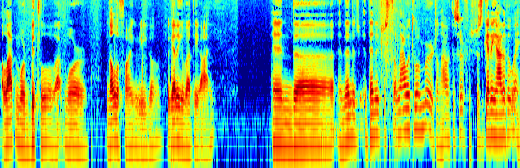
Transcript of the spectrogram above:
A lot more bittul. A lot more nullifying your ego. Forgetting about the I. And, uh, and then, it, then it just allow it to emerge, allow it to surface, just getting out of the way.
